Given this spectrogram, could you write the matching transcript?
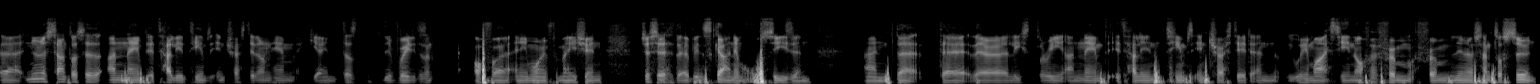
Uh, Nuno Santos says unnamed Italian teams interested on him. Again, does it really doesn't offer any more information. Just says they've been scouting him all season, and that there there are at least three unnamed Italian teams interested, and we might see an offer from from Nuno Santos soon.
